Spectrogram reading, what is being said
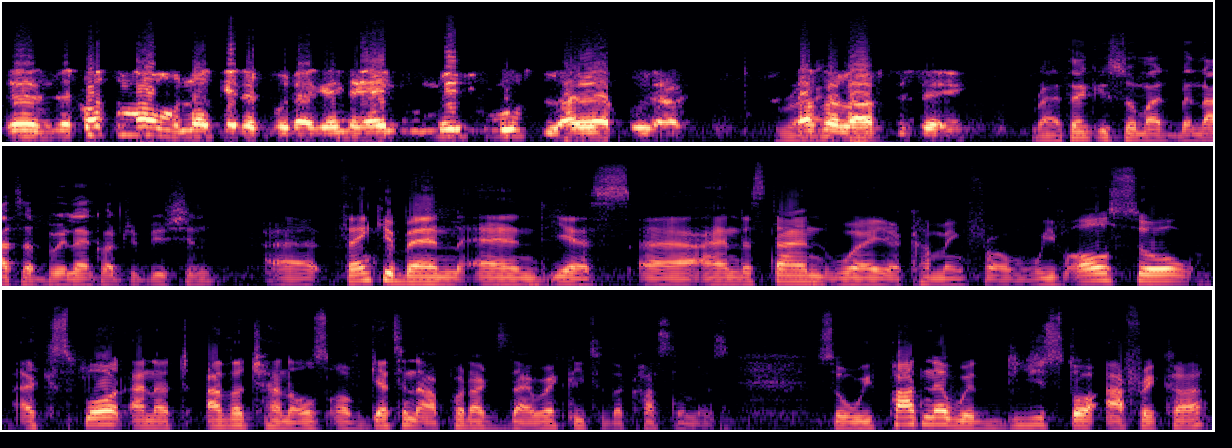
the, the customer will not get the product and then maybe move to another product. Right. That's all I have to say. Right. Thank you so much, Ben. That's a brilliant contribution. Uh, thank you, Ben. And yes, uh, I understand where you're coming from. We've also explored other channels of getting our products directly to the customers. So we partner with Digistore Africa.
